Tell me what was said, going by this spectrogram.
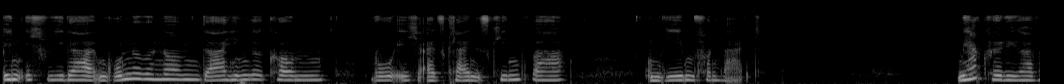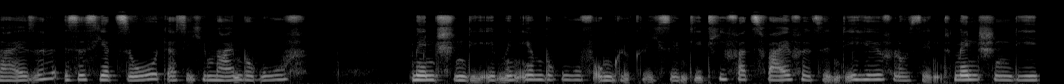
bin ich wieder im Grunde genommen dahin gekommen, wo ich als kleines Kind war, umgeben von Leid. merkwürdigerweise ist es jetzt so, dass ich in meinem Beruf Menschen, die eben in ihrem Beruf unglücklich sind, die tief verzweifelt sind, die hilflos sind, Menschen, die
